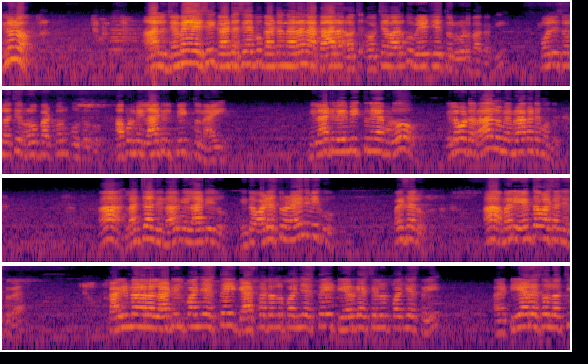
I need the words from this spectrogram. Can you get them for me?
ఇన్ను. వాళ్ళు జమ చేసి గంట సేపు గంటన్నర నా కారు వచ్చే- వచ్చే వరకు వెయిట్ చేస్తారు రోడ్డు పక్కకి. పోలీసు వాళ్ళు వచ్చి రోప్ పట్టుకొని కూర్చోరు అప్పుడు మీ లాఠీలు పీకుతున్నాయి. మీ లాఠీలు ఏం పీకుతున్నాయి అప్పుడు? నిలబడ్డారా నువ్వు మేము రాకంటే ముందు. లంచాలు తిన్నారు మీ లాఠీలు. ఇంత పడేస్తున్నాయి ఇది మీకు? పైసలు. మరి ఏం తమాషా చేస్తున్నా కరీంనగర్ లాఠీలు పనిచేస్తాయి గ్యాస్ కట్టర్లు పనిచేస్తాయి టీఆర్ గ్యాస్ సెల్లులు పనిచేస్తాయి. టీఆర్ఎస్ వాళ్ళు వచ్చి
